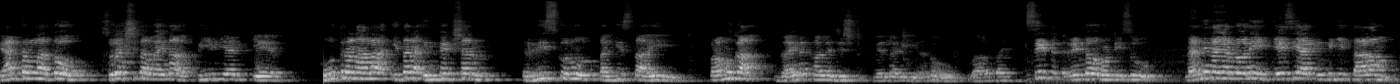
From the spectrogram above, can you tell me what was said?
ఫ్యాక్టర్లతో సురక్షితమైన పీరియడ్ కేర్. మూత్రనాళ ఇతర ఇన్ఫెక్షన్ రిస్క్ను తగ్గిస్తాయి. ప్రముఖ గైనకాలజిస్ట్ వెల్లడి అంటూ సిట్ రెండవ నోటీసు. నందినగర్లోని కేసీఆర్ ఇంటికి తాళం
